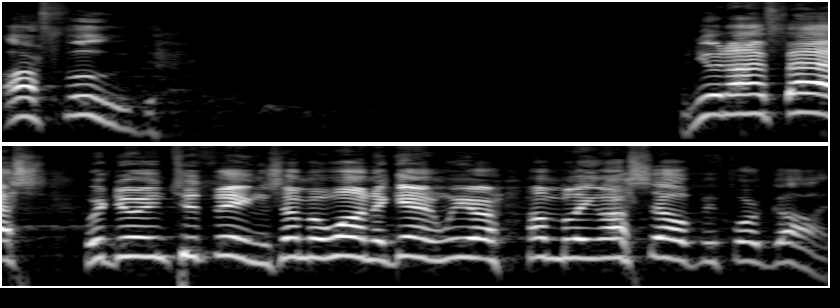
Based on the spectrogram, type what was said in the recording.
our food. When you and I fast, we're doing two things. Number one, again, we are humbling ourselves before God.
